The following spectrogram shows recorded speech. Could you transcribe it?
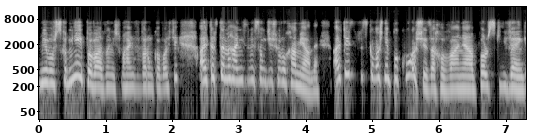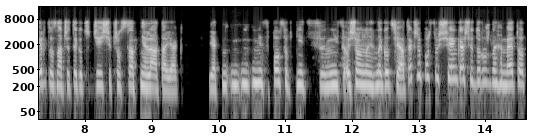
mimo wszystko mniej poważne niż mechanizm warunkowości, ale też te mechanizmy są gdzieś uruchamiane. Ale to jest wszystko właśnie pokłosie zachowania Polski i Węgier, to znaczy tego, co dzieje się przez ostatnie lata, jak jak nie sposób nic, nic osiągnąć w negocjacjach, że po prostu sięga się do różnych metod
